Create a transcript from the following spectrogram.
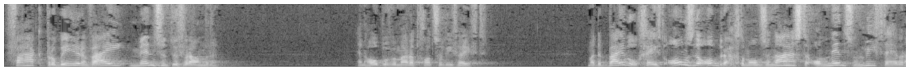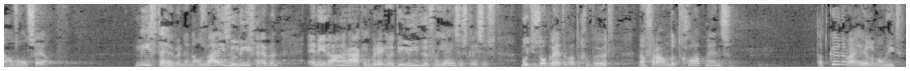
Vaak proberen wij mensen te veranderen. En hopen we maar dat God ze lief heeft. Maar de Bijbel geeft ons de opdracht om onze naasten, om mensen lief te hebben als onszelf. Lief te hebben. En als wij ze lief hebben en in aanraking brengen met die liefde van Jezus Christus, moet je eens opletten wat er gebeurt. Dan verandert God mensen. Dat kunnen wij helemaal niet.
